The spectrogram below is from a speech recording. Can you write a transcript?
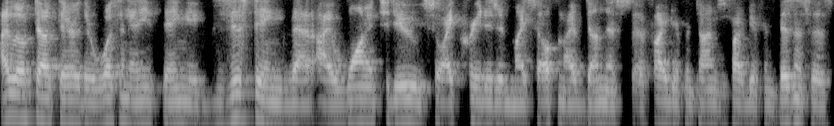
I looked out there, there wasn't anything existing that I wanted to do. So I created it myself. And I've done this uh, five different times, five different businesses.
